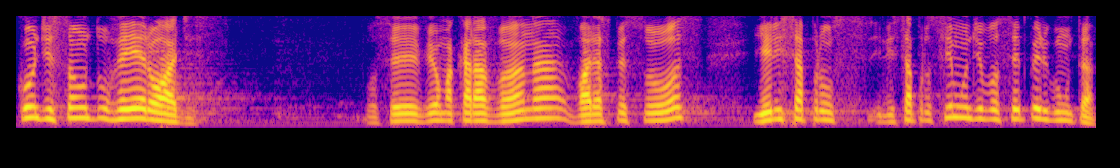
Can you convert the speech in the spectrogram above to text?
condição do rei Herodes. Você vê uma caravana, várias pessoas, e eles se, eles se aproximam de você e perguntam:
